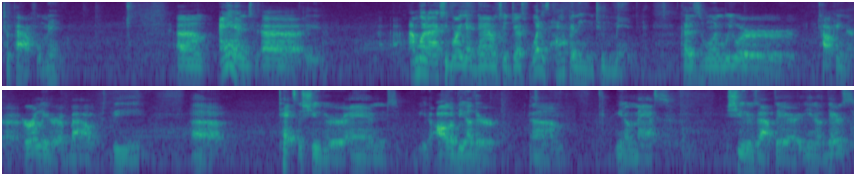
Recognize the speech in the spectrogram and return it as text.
to powerful men? Um, and uh, I'm going to actually bring that down to just what is happening to men. Because when we were talking uh, earlier about the uh, Texas shooter and you know all of the other um, you know mass shooters out there, you know there's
